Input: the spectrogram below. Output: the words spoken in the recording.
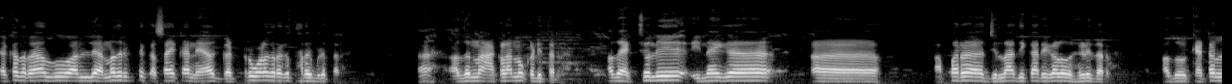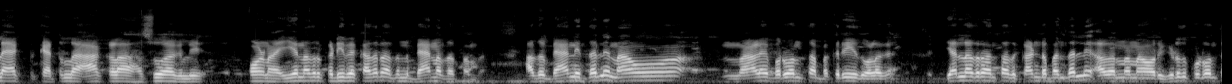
ಯಾಕಂದ್ರೆ ಅದು ಅಲ್ಲಿ ಅನಧಿಕೃತ ಕಸಾಯಖಾನೆ ಗಟ್ರ ಒಳಗೆ ರಗತ್ ಹರ ಬಿಡ್ತಾರೆ ಅದನ್ನ ಆಕಳನೂ ಕಡಿತಾರೆ. ಅದು ಆ್ಯಕ್ಚುಲಿ ಇನ್ನೀಗ ಅಪರ ಜಿಲ್ಲಾಧಿಕಾರಿಗಳು ಹೇಳಿದ್ದಾರೆ ಅದು ಕ್ಯಾಟಲ್ ಆ್ಯಕ್ಟ್ ಕ್ಯಾಟಲ್ ಆಕಳ, ಹಸು ಆಗಲಿ ಕೋಣ ಏನಾದರೂ ಕಡಿಬೇಕಾದ್ರೆ ಅದನ್ನು ಬ್ಯಾನ್ ಅದ ತಂದು. ಅದು ಬ್ಯಾನ್ ಇದ್ದಲ್ಲಿ ನಾವು ನಾಳೆ ಬರುವಂಥ ಬಕರಿ ಇದ್ರೊಳಗೆ ಎಲ್ಲಾದ್ರೂ ಅಂತ ಅದು ಕಂಡು ಬಂದಲ್ಲಿ ಅದನ್ನು ನಾವು ಅವ್ರಿಗೆ ಹಿಡಿದು ಕೊಡುವಂಥ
